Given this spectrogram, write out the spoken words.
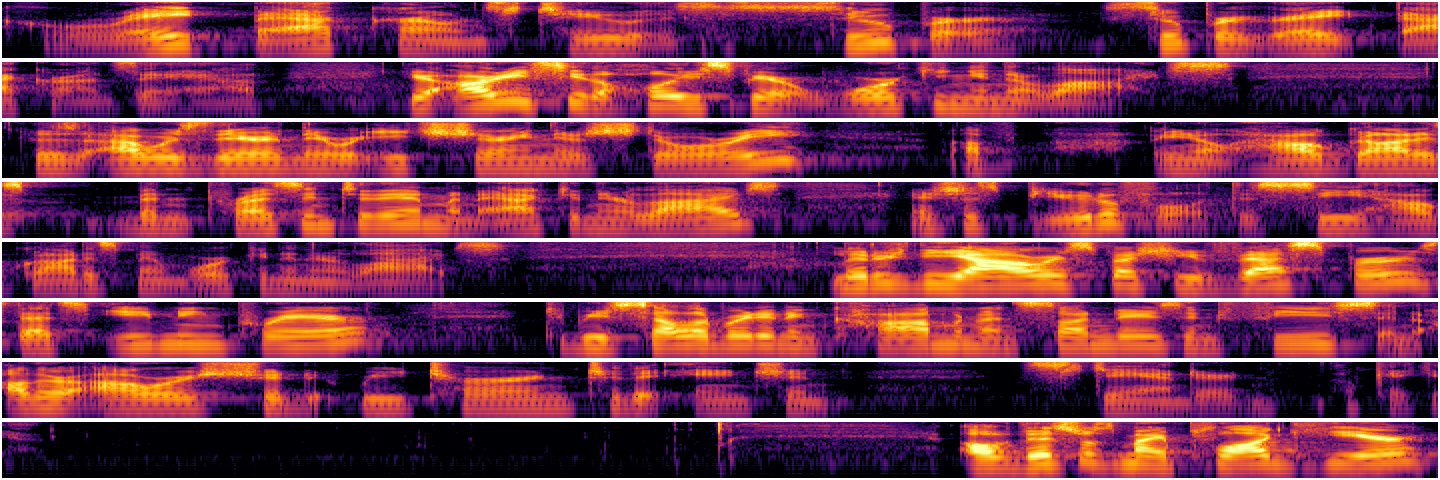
Great backgrounds, too. This is super, super great backgrounds they have. You already see the Holy Spirit working in their lives. Because I was there and they were each sharing their story of you know how God has been present to them and acting in their lives. And it's just beautiful to see how God has been working in their lives. Liturgy of the hours, especially Vespers, that's evening prayer. to be celebrated in common on Sundays and feasts, and other hours should return to the ancient standard. Okay, good. Oh, this was my plug here.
